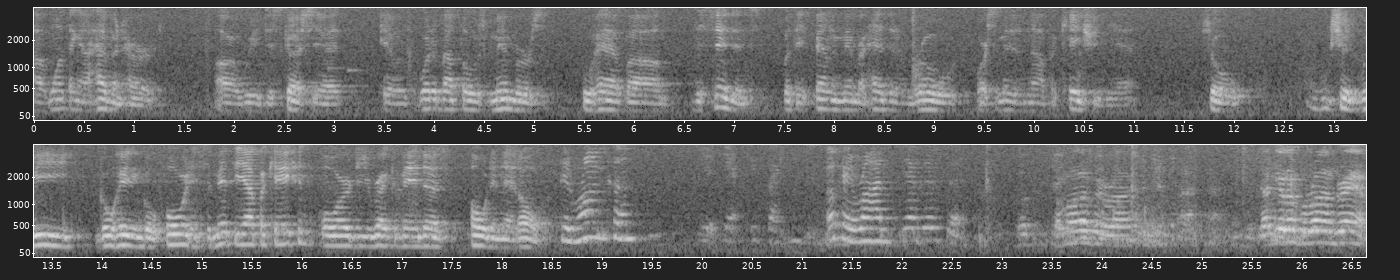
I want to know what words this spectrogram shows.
uh, one thing I haven't heard, or we've discussed yet, is what about those members who have uh, descendants, but their family member hasn't enrolled or submitted an application yet. So should we go ahead and go forward and submit the application, or do you recommend us holding that off? Did Ron come? Yeah yeah, exactly? Okay, Ron. Yeah, that's that. Come on up here, Ron. Y'all get up for Ron Graham.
